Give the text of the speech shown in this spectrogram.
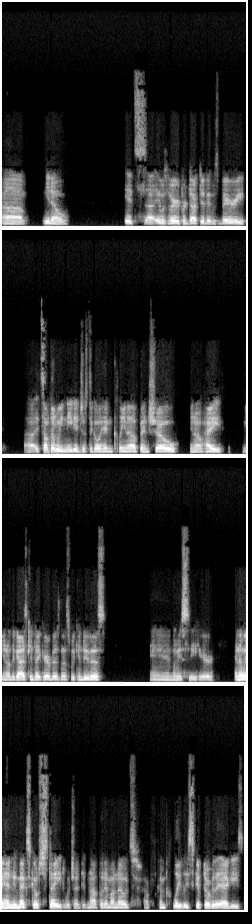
um, you know it's uh, it was very productive. It was very uh, it's something we needed just to go ahead and clean up and show you know hey you know the guys can take care of business we can do this and let me see here. And then we had New Mexico State, which I did not put in my notes. I've completely skipped over the Aggies.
